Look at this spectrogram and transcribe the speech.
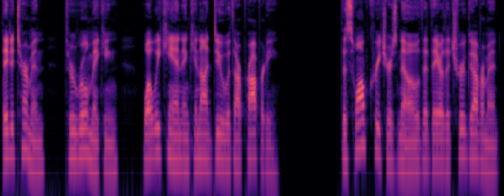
They determine, through rulemaking, what we can and cannot do with our property. The swamp creatures know that they are the true government,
